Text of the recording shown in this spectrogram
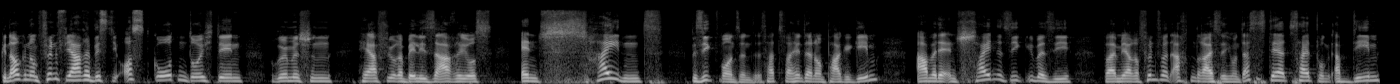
genau genommen fünf Jahre, bis die Ostgoten durch den römischen Heerführer Belisarius entscheidend besiegt worden sind. Es hat zwar hinterher noch ein paar gegeben, aber der entscheidende Sieg über sie war im Jahre 538 und das ist der Zeitpunkt, ab dem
